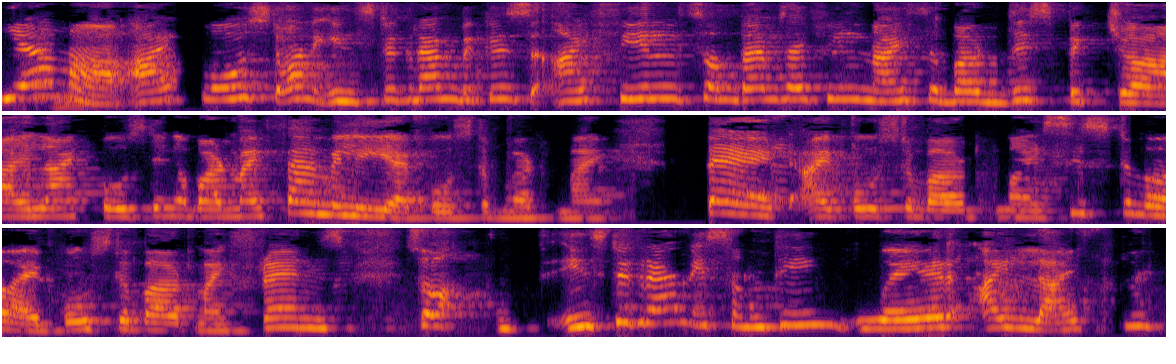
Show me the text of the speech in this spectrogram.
yeah, I post on Instagram because I feel sometimes I feel nice about this picture. I like posting about my family. I post about my pet. I post about my sister. I post about my friends. So Instagram is something where I like to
